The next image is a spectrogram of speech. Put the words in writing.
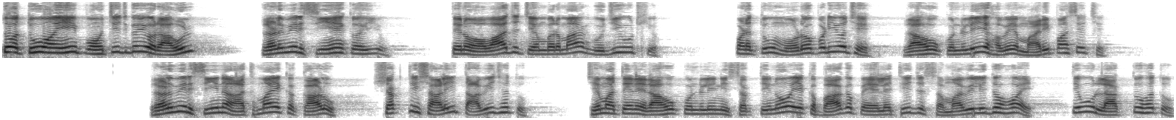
તો તું અહીં પહોંચી જ ગયો, રાહુલ? રણવીર સિંહે કહ્યું. તેનો અવાજ ચેમ્બરમાં ગુજી ઉઠ્યો. પણ તું મોડો પડ્યો છે. રાહુ કુંડલી હવે મારી પાસે છે. રણવીર સિંહના હાથમાં એક કાળું, શક્તિશાળી તાવીજ હતું, જેમાં તેને રાહુ કુંડલીની શક્તિનો એક ભાગ પહેલેથી જ સમાવી લીધો હોય તેવું લાગતું હતું.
